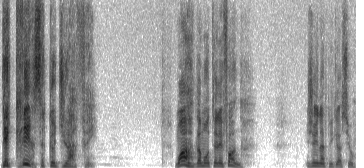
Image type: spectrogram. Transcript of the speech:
d'écrire ce que Dieu a fait. Moi, dans mon téléphone, j'ai une application.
